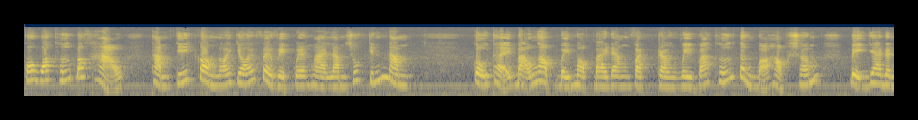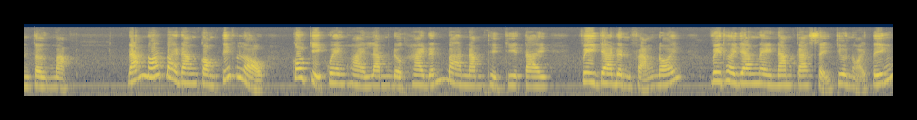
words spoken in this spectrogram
có quá khứ bất hảo, thậm chí còn nói dối về việc quen Hoài Lâm suốt 9 năm. Cụ thể Bảo Ngọc bị một bài đăng vạch trần vì quá khứ từng bỏ học sớm, bị gia đình từ mặt. Đáng nói bài đăng còn tiết lộ Cô chỉ quen Hoài Lâm được 2 đến 3 năm thì chia tay vì gia đình phản đối, vì thời gian này nam ca sĩ chưa nổi tiếng.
